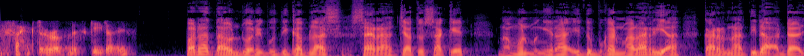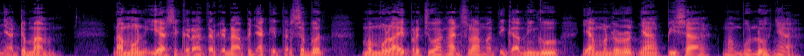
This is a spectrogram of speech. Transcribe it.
factor of mosquitoes. Pada tahun 2013, Sarah jatuh sakit, namun mengira itu bukan malaria karena tidak adanya demam. Namun ia segera terkena penyakit tersebut, memulai perjuangan selama tiga minggu yang menurutnya bisa membunuhnya.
